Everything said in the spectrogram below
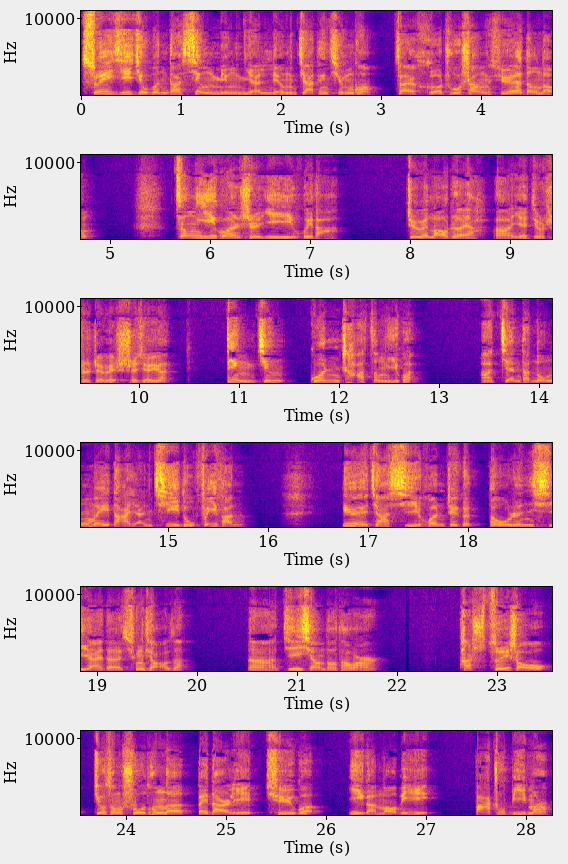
随即就问他姓名、年龄、家庭情况，在何处上学等等。曾一贯是一一回答。这位老者呀，啊，也就是这位史学院。定睛观察曾一贯，啊，见他浓眉大眼，气度非凡，越加喜欢这个逗人喜爱的穷小子，啊，极想逗他玩他随手就从书童的背袋里取过一杆毛笔，拔出笔帽，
